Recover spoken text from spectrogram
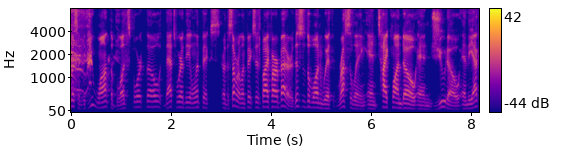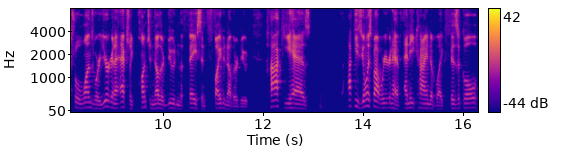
Listen, if you want the blood sport, though, that's where the Olympics or the Summer Olympics is by far better. This is the one with wrestling and taekwondo and judo and the actual ones where you're going to actually punch another dude in the face and fight another dude. Hockey has hockey's the only spot where you're going to have any kind of like physical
